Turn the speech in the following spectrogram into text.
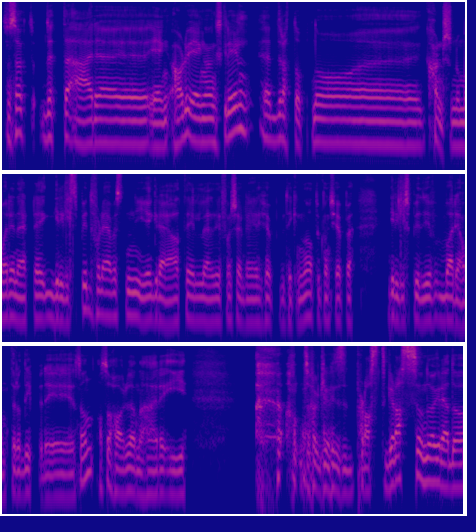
som sagt, dette er eh, en, Har du engangsgrill, eh, dratt opp noe eh, Kanskje noe marinerte grillspyd, for det er visst den nye greia til de forskjellige kjøpebutikkene nå, at du kan kjøpe grillspyd i varianter og dippe det i sånn. Og så har du denne her i antakeligvis et plastglass som du har greid å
